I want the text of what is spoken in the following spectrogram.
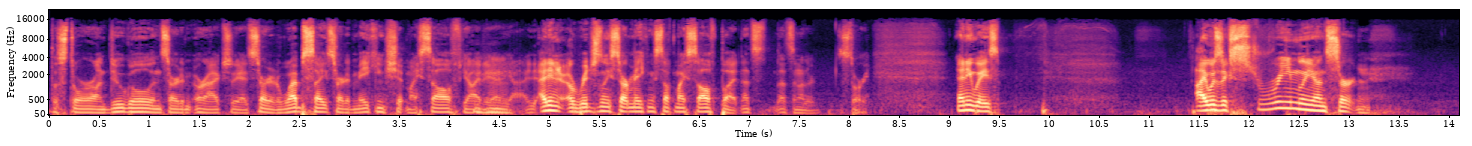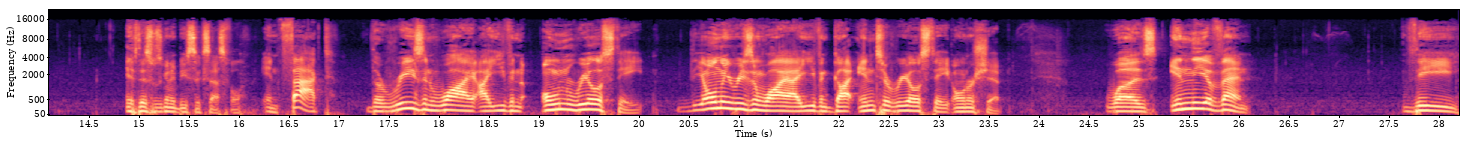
the store on Dougal and started, or actually, I started a website, started making shit myself. Yeah, yeah, yeah. I didn't originally start making stuff myself, but that's that's another story. Anyways, I was extremely uncertain if this was going to be successful. In fact, the reason why I even own real estate, the only reason why I even got into real estate ownership was in the event the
